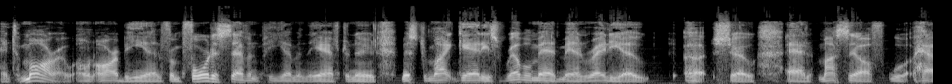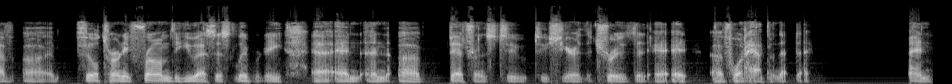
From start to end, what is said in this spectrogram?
And tomorrow on RBN from 4 to 7 p.m. in the afternoon, Mr. Mike Gaddy's Rebel Madman radio uh, show and myself will have uh, Phil Tourney from the USS Liberty uh, and, and uh, veterans to to share the truth of what happened that day, and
